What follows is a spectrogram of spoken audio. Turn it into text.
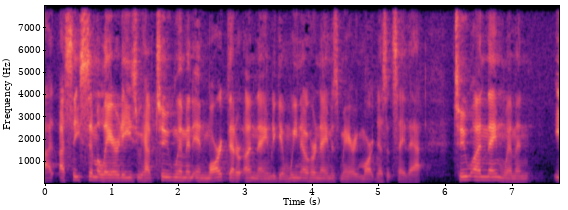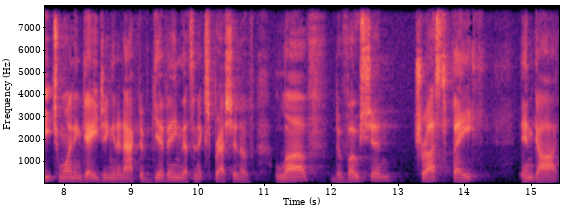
I, I, see similarities. We have two women in Mark that are unnamed. Again, we know her name is Mary. Mark doesn't say that. Two unnamed women, each one engaging in an act of giving that's an expression of love, devotion, trust, faith in God.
